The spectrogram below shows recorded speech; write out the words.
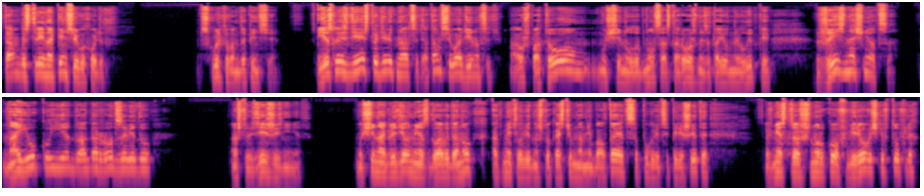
Там быстрее на пенсию выходят. Сколько вам до пенсии? Если здесь, то девятнадцать, а там всего одиннадцать. А уж потом, мужчина улыбнулся осторожной, затаенной улыбкой, жизнь начнется. На юг уеду, огород заведу. А что, здесь жизни нет? Мужчина оглядел меня с головы до ног, отметил, видно, что костюм на мне болтается, пуговицы перешиты, вместо шнурков веревочки в туфлях,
